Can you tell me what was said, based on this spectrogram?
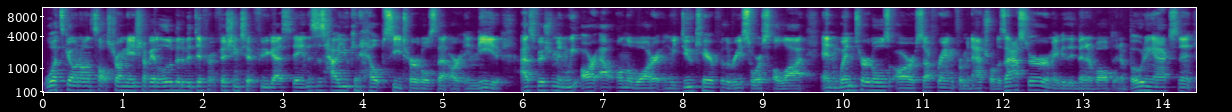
What's going on, Salt Strong Nation? I've got a little bit of a different fishing tip for you guys today, and this is how you can help sea turtles that are in need. As fishermen, we are out on the water and we do care for the resource a lot. And when turtles are suffering from a natural disaster, or maybe they've been involved in a boating accident,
